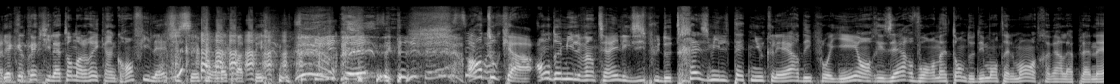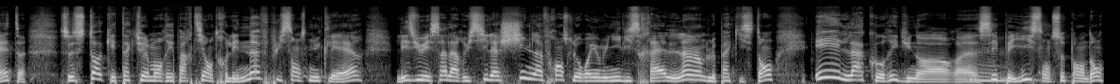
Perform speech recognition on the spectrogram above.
Il y a quelqu'un qui l'attend dans le rue avec un grand filet, tu sais, pour l'attraper. En tout cas, en 2021, il existe plus de 13 000 têtes nucléaires déployées en réserve ou en attente de démantèlement à travers la planète. Ce stock est actuellement réparti entre les 9 puissances nucléaires, les USA, la Russie, la Chine, la France, le Royaume-Uni, l'Israël, l'Inde, le Pakistan et la Corée du Nord. Euh, Ces pays sont cependant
